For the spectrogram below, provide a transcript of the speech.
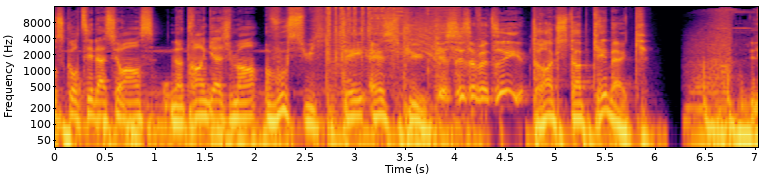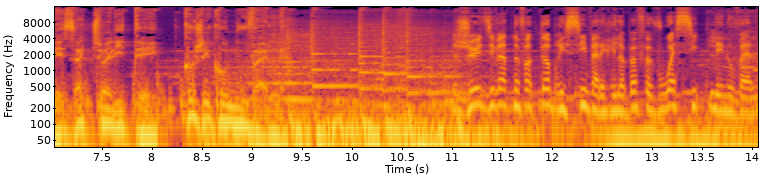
Courtier d'assurance, notre engagement vous suit. TSQ. Qu'est-ce que ça veut dire? Truck Stop Québec. Les actualités Cogeco Nouvelles. Jeudi 29 octobre, ici Valérie Leboeuf, voici les nouvelles.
